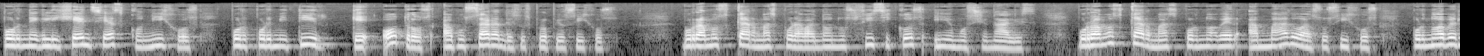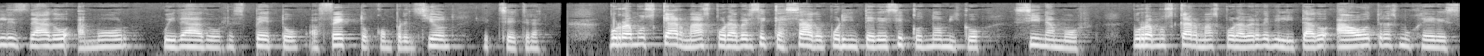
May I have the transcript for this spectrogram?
por negligencias con hijos, por permitir que otros abusaran de sus propios hijos. Borramos karmas por abandonos físicos y emocionales. Borramos karmas por no haber amado a sus hijos, por no haberles dado amor, cuidado, respeto, afecto, comprensión, etc. Borramos karmas por haberse casado por interés económico, sin amor. Borramos karmas por haber debilitado a otras mujeres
